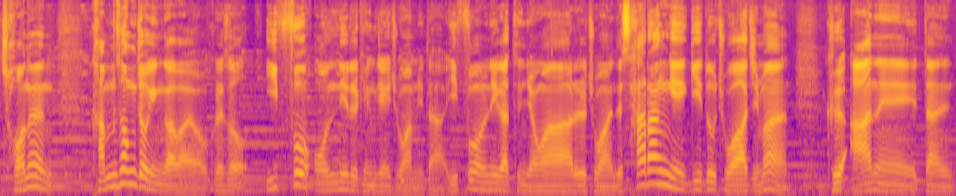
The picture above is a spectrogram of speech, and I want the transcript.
저는 감성적인가 봐요. 그래서 If Only를 굉장히 좋아합니다. If Only 같은 영화를 좋아하는데 사랑 얘기도 좋아하지만 그 안에 일단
